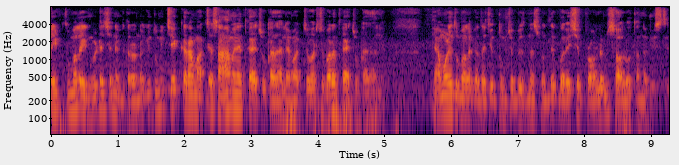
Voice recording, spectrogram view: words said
एक तुम्हाला इन्व्हिटेशन आहे मित्रांनो की तुम्ही चेक करा मागच्या सहा महिन्यात काय चुका झाल्या मागच्या वर्षभरात काय चुका झाल्या. त्यामुळे तुम्हाला कदाचित तुमच्या बिझनेसमधले बरेचसे प्रॉब्लेम सॉल्व्ह होताना दिसतील.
